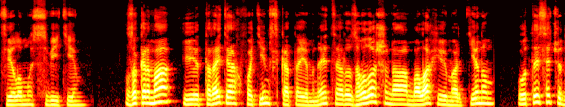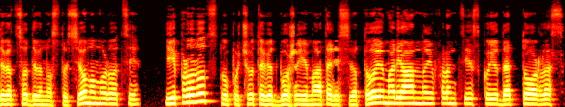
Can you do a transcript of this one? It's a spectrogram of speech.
цілому світі. Зокрема, і третя Фатімська таємниця, розголошена Малахією Мартіном у 1997 році, і пророцтво почуте від Божої Матері Святої Маріанною Францискою де Торрес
